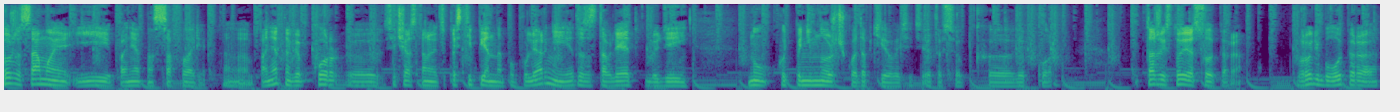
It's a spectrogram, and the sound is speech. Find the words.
То же самое и, понятно, с Safari. Э, понятно, WebCore э, сейчас становится постепенно популярнее, и это заставляет людей, ну, хоть понемножечку адаптировать это все к WebCore. Та же история с Opera. Вроде бы Opera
